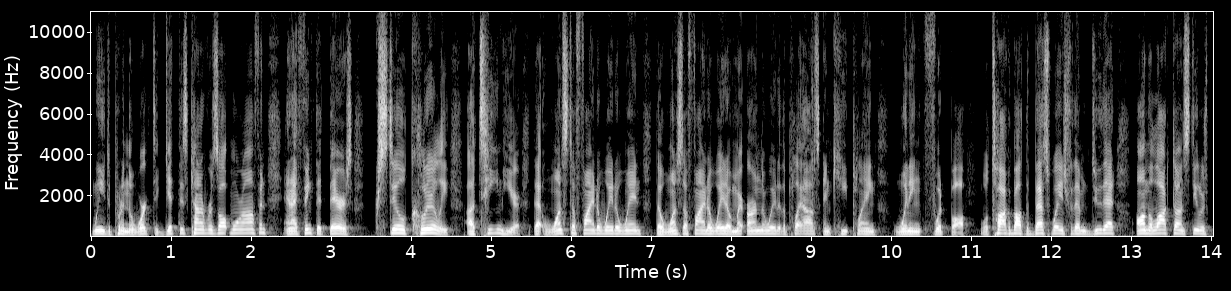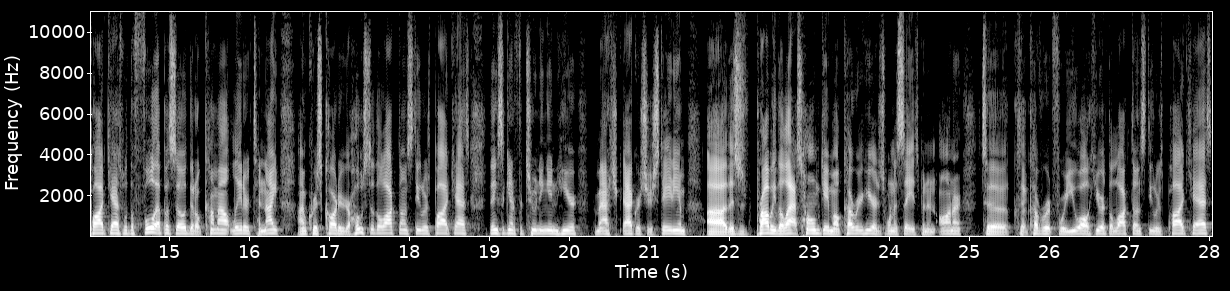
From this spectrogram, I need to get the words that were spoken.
We need to put in the work to get this kind of result more often. And I think that there's still clearly a team here that wants to find a way to win, that wants to find a way to earn their way to the playoffs and keep playing winning football. We'll talk about the best ways for them to do that on the Locked On Steelers podcast with a full episode that'll come out later tonight. I'm Chris Carter, your host of the Locked On Steelers podcast. Thanks again for tuning in here from Acrisure Stadium. Uh, this is probably the last home game I'll cover here. I just want to say it's been an honor to, to cover it for you all here at the Locked On Steelers podcast.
